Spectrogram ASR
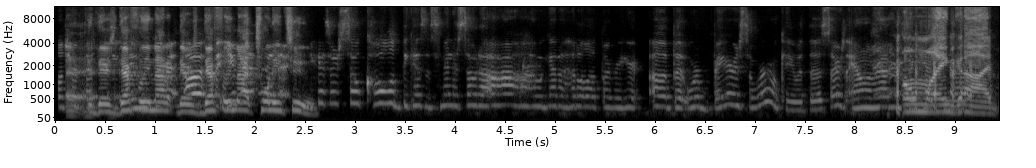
Uh, there's definitely not. There's Oh, definitely not guys- 22. You guys are so cold because it's Minnesota. Ah, we gotta huddle up over here. Oh, but we're Bears, so we're okay with this. There's Allen Robinson. Oh my. God,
